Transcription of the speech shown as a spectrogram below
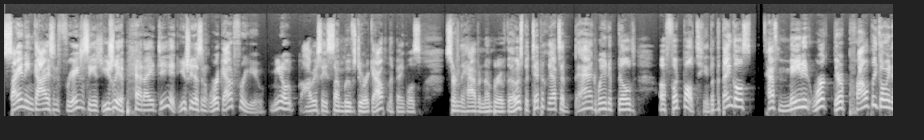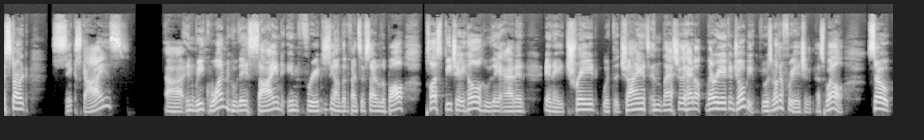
signing guys in free agency is usually a bad idea. It usually doesn't work out for you. You know, obviously some moves do work out, and the Bengals certainly have a number of those, but typically that's a bad way to build a football team. But the Bengals have made it work. They're probably going to start six guys uh, in week one, who they signed in free agency on the defensive side of the ball, plus BJ Hill, who they added in a trade with the Giants. And last year they had Larry Ogunjobi, who was another free agent as well. So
